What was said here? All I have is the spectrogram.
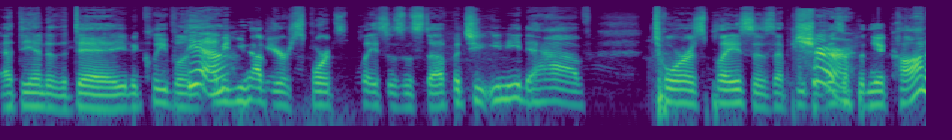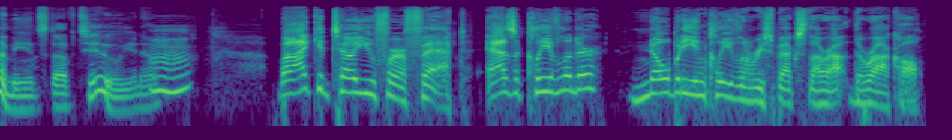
at the end of the day. I mean, Cleveland, Yeah. I mean, you have your sports places and stuff, but you, you need to have tourist places that people Sure. visit for the economy and stuff too, you know? Mm-hmm. But I could tell you for a fact, as a Clevelander, nobody in Cleveland respects the Ro- the Rock Hall.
